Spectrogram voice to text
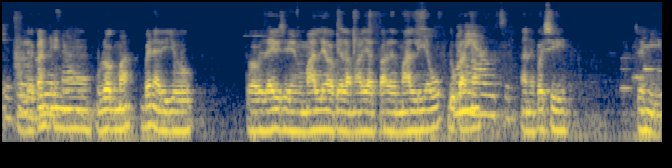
એટલે કન્ટિન્યુ વ્લોગમાં બનાવી રહીજો તો હવે જાય છે માલ લેવા પહેલા માળિયાત પાસે માલ લઈ આવું છે. અને પછી જમીએ.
